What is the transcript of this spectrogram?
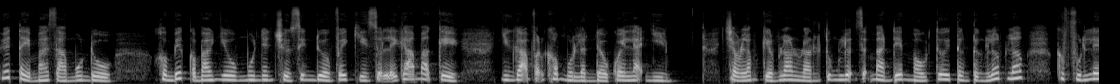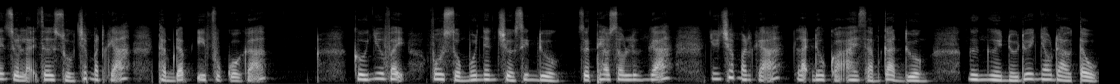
huyết tẩy ma giáo môn đồ. Không biết có bao nhiêu môn nhân trường sinh đường vây kín giữa lấy gã mà kể, nhưng gã vẫn không một lần đầu quay lại nhìn. trong long kiếm lon loáng tung lượn dẫn màn đêm máu tươi tầng tầng lớp lớp, cứ phun lên rồi lại rơi xuống trước mặt gã, thấm đậm y phục của gã. Cứ như vậy, vô số môn nhân trường sinh đường rượt theo sau lưng gã, nhưng trước mặt gã lại đâu có ai dám cản đường. Người người nối đuôi nhau đào tẩu,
